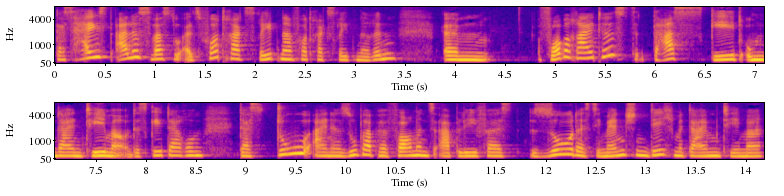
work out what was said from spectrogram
Das heißt, alles, was du als Vortragsredner, Vortragsrednerin ähm, vorbereitest, das geht um dein Thema und es geht darum, dass du eine super Performance ablieferst, so dass die Menschen dich mit deinem Thema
